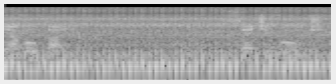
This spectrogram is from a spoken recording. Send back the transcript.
E a voltagem. 7 volts.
